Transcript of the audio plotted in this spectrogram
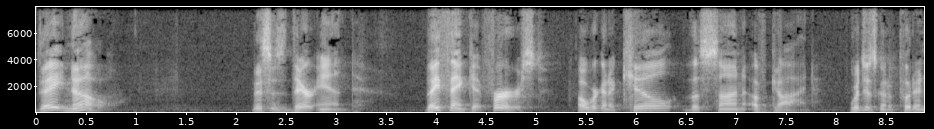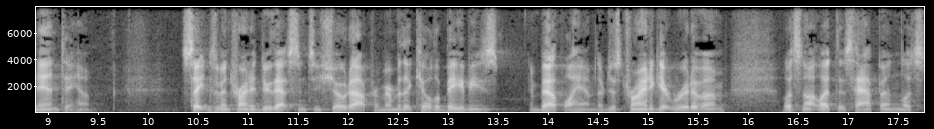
they know this is their end. They think at first, oh, we're going to kill the Son of God. We're just going to put an end to him. Satan's been trying to do that since he showed up. Remember, they killed the babies in Bethlehem. They're just trying to get rid of him. Let's not let this happen. Let's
